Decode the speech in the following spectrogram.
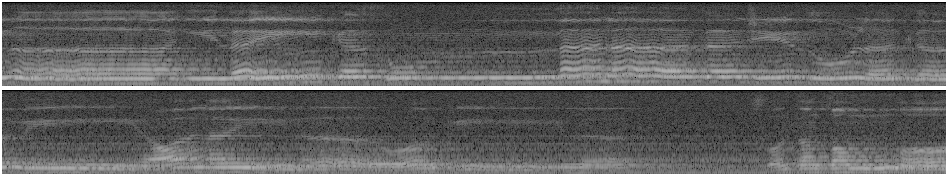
صدق الله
